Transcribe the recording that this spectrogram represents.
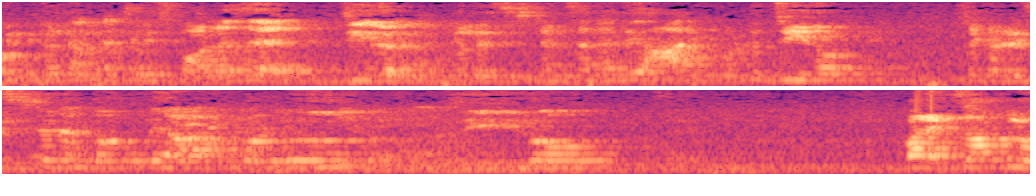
critical temperature is called as zero electrical resistance అనేది R equal to zero so ఇక్కడ రెసిస్టెన్స్ ఎంత అవుతుంది? R equal to zero for example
